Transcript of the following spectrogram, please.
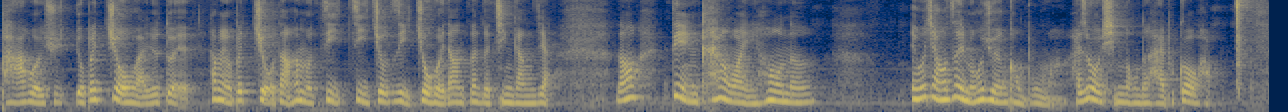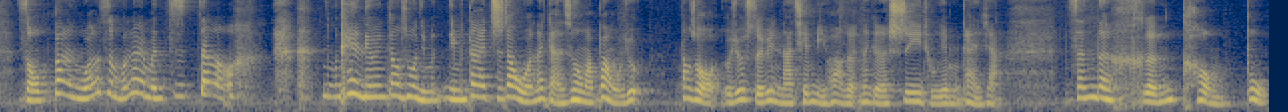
爬回去，有被救回来就对了。他们有被救到，他们有自己自己救自己救回到那个轻钢架。然后电影看完以后呢，诶，我讲到这里你们会觉得很恐怖吗？还是我形容的还不够好？怎么办？我要怎么让你们知道？你们可以留言告诉我，你们你们大概知道我那感受吗？不然我就到时候我就随便拿铅笔画个那个示意图给你们看一下，真的很恐怖。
